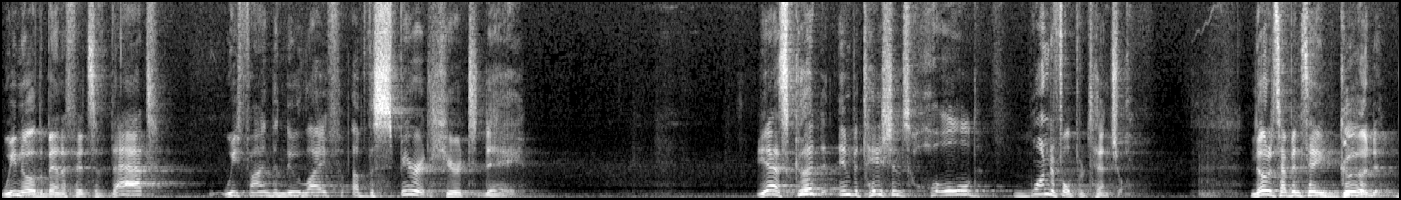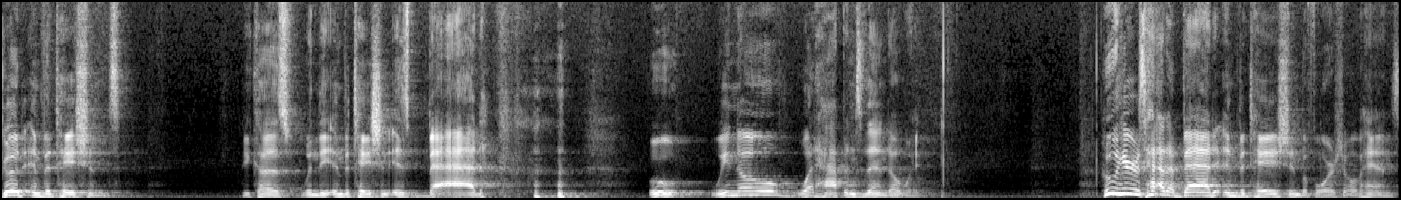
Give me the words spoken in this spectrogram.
we know the benefits of that. We find the new life of the Spirit here today. Yes, good invitations hold wonderful potential. Notice I've been saying good, good invitations. Because when the invitation is bad, ooh, we know what happens then, don't we? Who here has had a bad invitation before? Show of hands.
